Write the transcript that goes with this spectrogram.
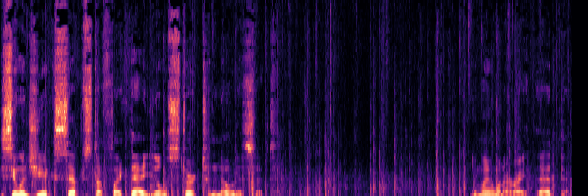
You see, once you accept stuff like that, you'll start to notice it. You might want to write that down.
